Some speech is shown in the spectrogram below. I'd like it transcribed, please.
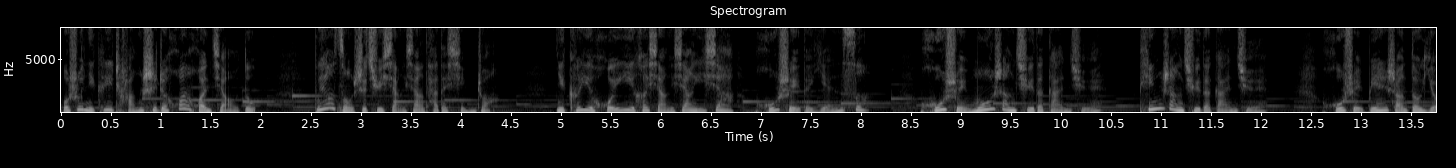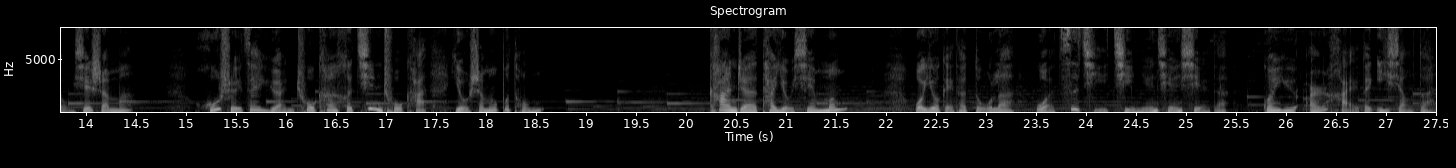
我说：“你可以尝试着换换角度，不要总是去想象它的形状。你可以回忆和想象一下湖水的颜色，湖水摸上去的感觉，听上去的感觉，湖水边上都有些什么？湖水在远处看和近处看有什么不同？”看着他有些懵。我又给他读了我自己几年前写的关于洱海的一小段。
